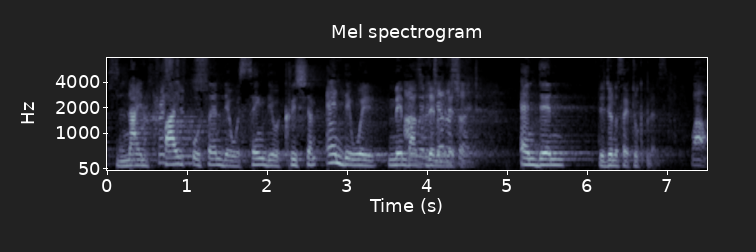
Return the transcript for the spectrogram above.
said they were 95% they were saying they were Christian and they were members of the genocide. And then the genocide took place. Wow.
